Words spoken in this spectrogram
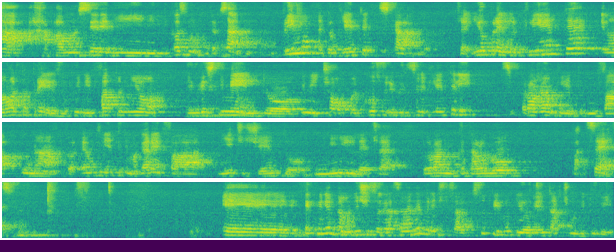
ha, ha una serie di, di, cose molto interessanti. Il primo è che il cliente è scalabile, cioè io prendo il cliente e una volta preso, quindi fatto il mio investimento, quindi ho quel costo di acquisizione cliente lì, sì, però non è un cliente che mi fa un'app, è un cliente che magari fa 10, 100, 1000, cioè loro hanno un catalogo pazzesco. E, e quindi abbiamo deciso, grazie a Mandebridge, di fare questo pivot di orientarci a un B2B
